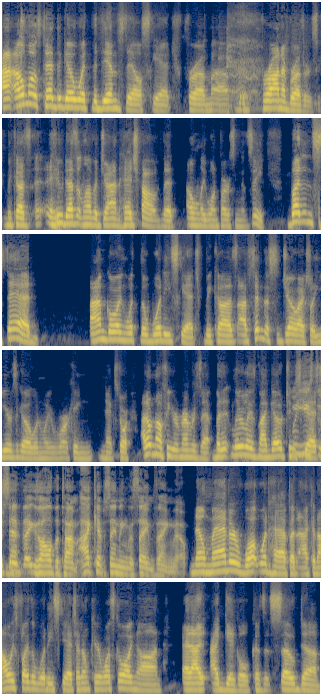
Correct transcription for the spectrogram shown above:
I, I almost had to go with the Dinsdale sketch from uh, the Piranha Brothers because uh, who doesn't love a giant hedgehog that only one person can see? But instead, I'm going with the Woody sketch because I've sent this to Joe actually years ago when we were working next door. I don't know if he remembers that, but it literally is my go-to we sketch. used to send things all the time. I kept sending the same thing though. no matter what would happen, I can always play the Woody sketch. I don't care what's going on, and I, I giggle because it's so dumb.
